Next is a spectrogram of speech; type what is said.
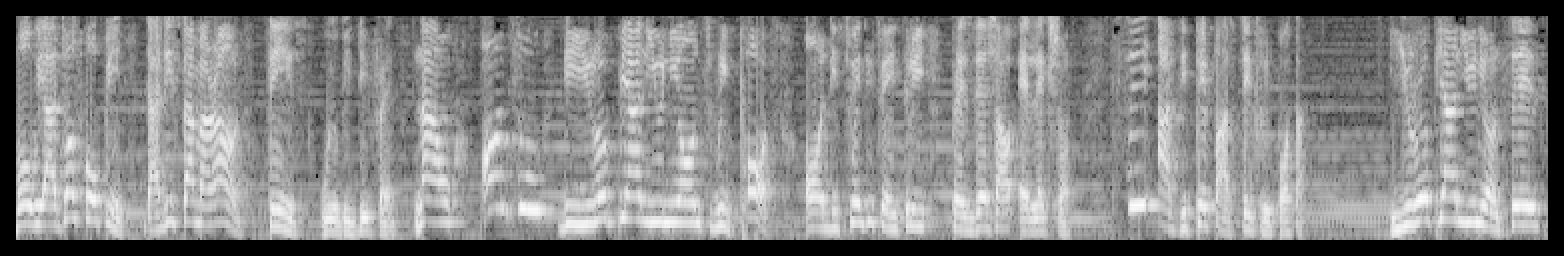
But we are just hoping that this time around things will be different. Now, onto the European Union's report on the 2023 presidential election. See as the paper state reporter. European Union says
